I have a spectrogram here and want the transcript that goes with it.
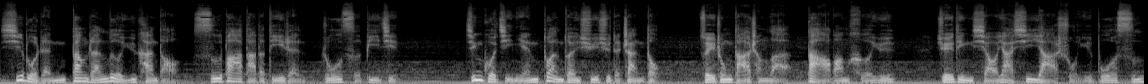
希洛人当然乐于看到斯巴达的敌人如此逼近。经过几年断断续续的战斗，最终达成了大王合约。决定小亚细亚属于波斯，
